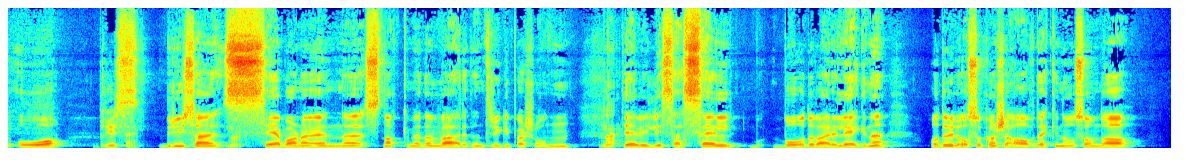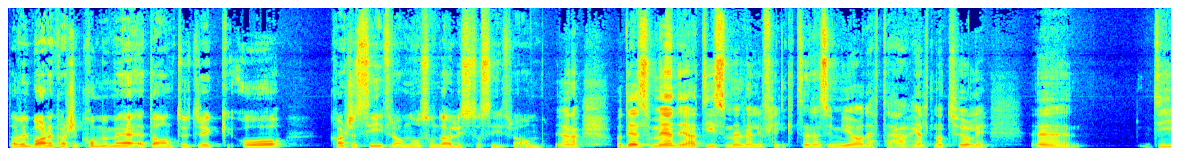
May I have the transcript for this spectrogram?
å bry seg. Bry seg, se barna i øynene, snakke med dem, være den trygge personen. Nei. Det vil i seg selv både være legende, og det vil også kanskje avdekke noe som da Da vil barnet kanskje komme med et annet uttrykk og kanskje si ifra om noe som det har lyst til å si ifra om. Ja da. Og det som er, det er at de som er veldig flinke til det, som gjør dette her helt naturlig eh, de,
